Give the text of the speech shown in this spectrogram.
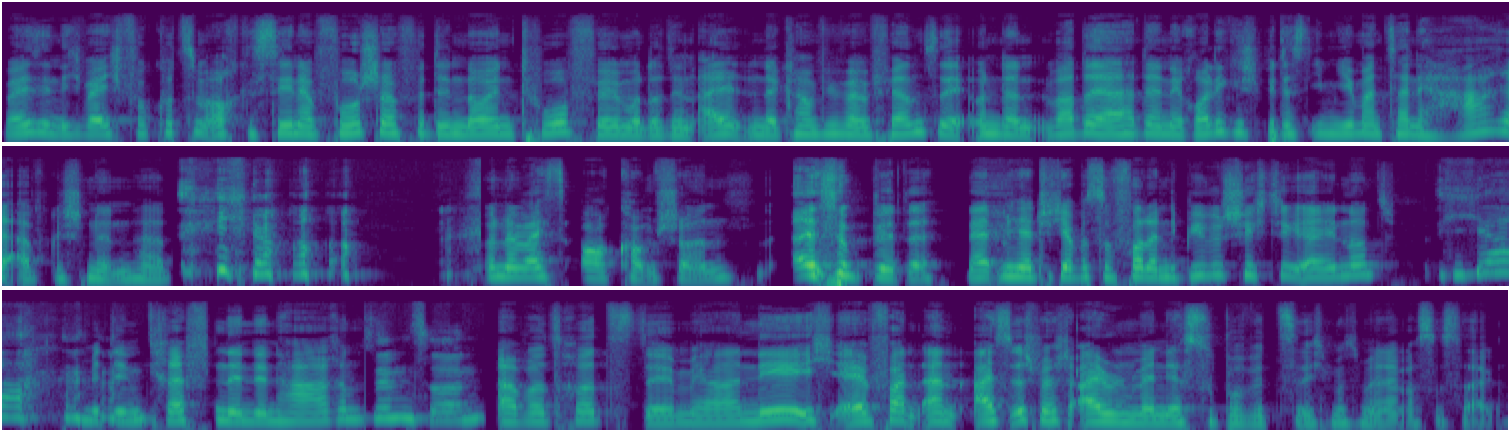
Weiß ich nicht, weil ich vor kurzem auch gesehen habe, Vorschau für den neuen Thor-Film oder den alten, der kam auf jeden Fall im Fernsehen und dann war der, hat er eine Rolle gespielt, dass ihm jemand seine Haare abgeschnitten hat. ja. Und dann war ich so, oh komm schon. Also bitte. Er hat mich natürlich aber sofort an die Bibelgeschichte erinnert, Ja. mit den Kräften in den Haaren. Simson. Aber trotzdem, ja. Nee, ich äh, fand an, als erstes Iron Man ja super witzig, muss man einfach so sagen.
